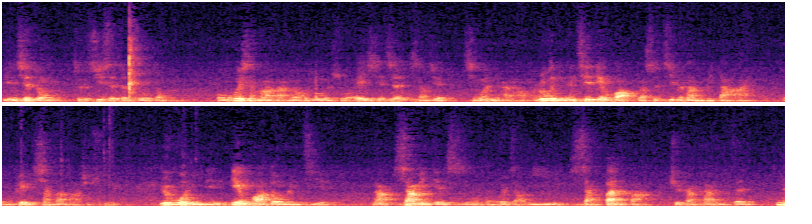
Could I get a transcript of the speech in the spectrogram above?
连线中这个机身是作动，我们会想办法打电话回去问说，哎，先生小姐，请问你还好吗？如果你能接电话，表示基本上你没大碍，我们可以想办法去处理。如果你连电话都没接，那下面一件事情我可能会找一一零，想办法去看看你在那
